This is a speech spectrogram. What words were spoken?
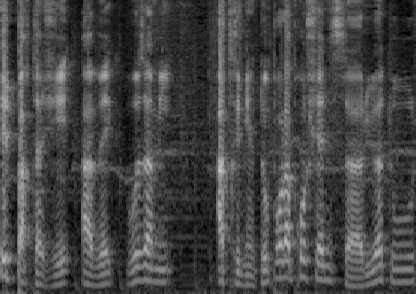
et de partager avec vos amis. A très bientôt pour la prochaine, salut à tous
